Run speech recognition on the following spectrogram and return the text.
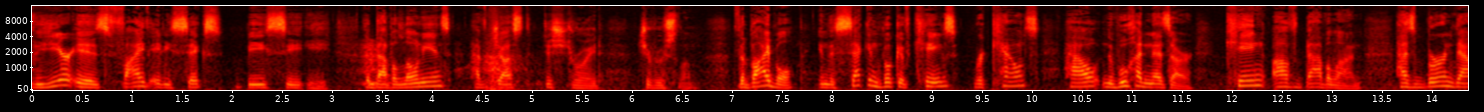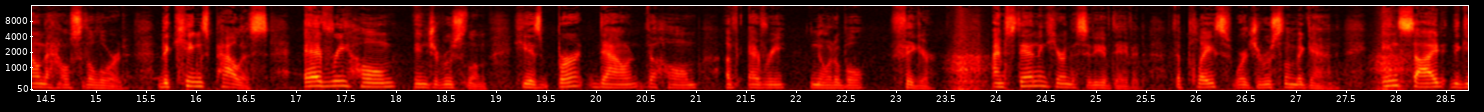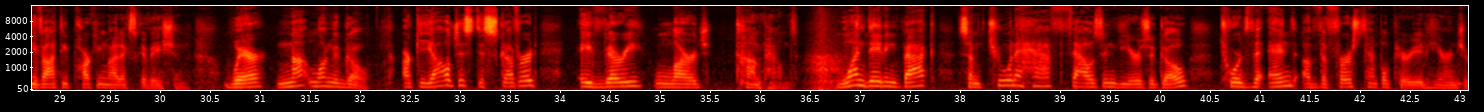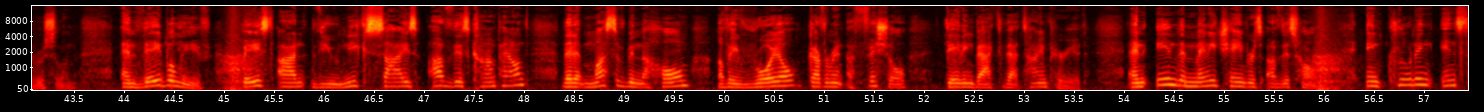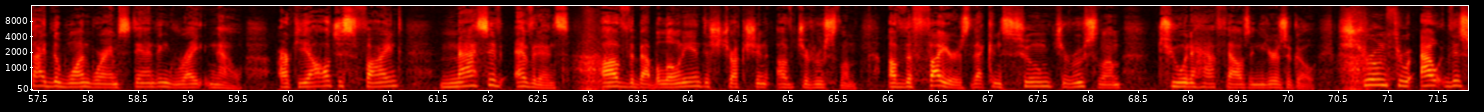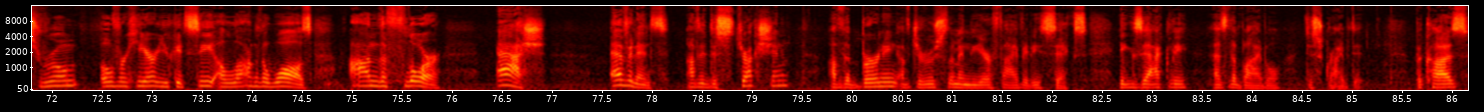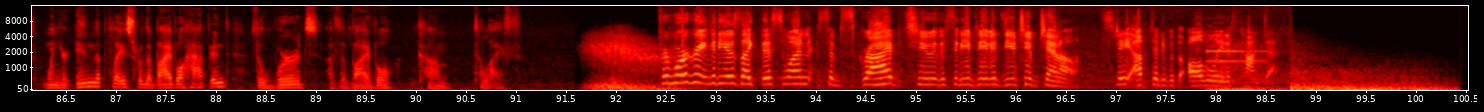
The year is 586 BCE. The Babylonians have just destroyed Jerusalem. The Bible, in the second book of Kings, recounts how Nebuchadnezzar, king of Babylon, has burned down the house of the Lord, the king's palace, every home in Jerusalem. He has burnt down the home of every notable figure. I'm standing here in the city of David, the place where Jerusalem began, inside the Givati parking lot excavation, where not long ago archaeologists discovered a very large compound, one dating back some two and a half thousand years ago towards the end of the first temple period here in Jerusalem. And they believe, based on the unique size of this compound, that it must have been the home of a royal government official dating back to that time period. And in the many chambers of this home, including inside the one where I'm standing right now, archaeologists find massive evidence of the Babylonian destruction of Jerusalem, of the fires that consumed Jerusalem two and a half thousand years ago. Strewn throughout this room over here, you could see along the walls, on the floor, ash, evidence of the destruction of the burning of Jerusalem in the year 586, exactly as the Bible described it. Because when you're in the place where the Bible happened, the words of the Bible come to life. For more great videos like this one, subscribe to the City of David's YouTube channel. Stay updated with all the latest content.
